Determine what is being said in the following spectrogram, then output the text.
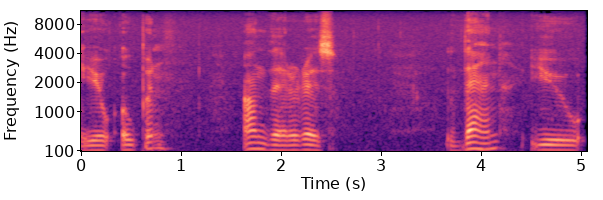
you open and there it is. Then you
